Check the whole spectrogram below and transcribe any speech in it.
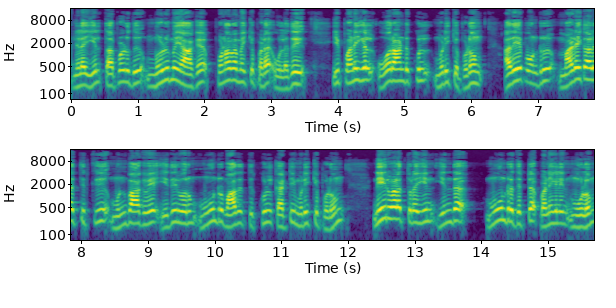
நிலையில் தற்பொழுது முழுமையாக புனரமைக்கப்பட உள்ளது. இப்பணிகள் ஓராண்டுக்குள் முடிக்கப்படும். அதேபோன்று மழை காலத்திற்கு முன்பாகவே எதிர்வரும் மூன்று மாதத்திற்குள் கட்டி முடிக்கப்படும். நீர்வளத்துறையின் இந்த மூன்று திட்ட பணிகளின் மூலம்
